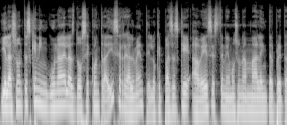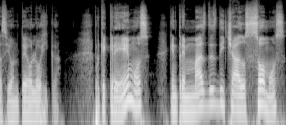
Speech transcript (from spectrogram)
Y el asunto es que ninguna de las dos se contradice realmente. Lo que pasa es que a veces tenemos una mala interpretación teológica. Porque creemos que entre más desdichados somos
